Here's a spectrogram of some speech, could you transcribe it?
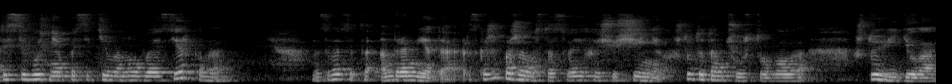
ты сегодня посетила новое зеркало, называется это Андромеда. Расскажи, пожалуйста, о своих ощущениях, что ты там чувствовала, что видела?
